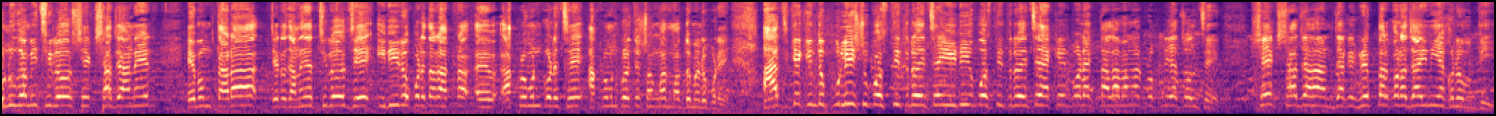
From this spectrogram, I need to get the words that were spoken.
অনুগামী ছিল, শেখ শাহজাহানের এবং তারা যেটা জানা যাচ্ছিল যে ইডির ওপরে তারা আক্রা- আক্রমণ করেছে আক্রমণ করেছে সংবাদ মাধ্যমের উপরে। আজকে কিন্তু পুলিশ উপস্থিত রয়েছে, ইডি উপস্থিত রয়েছে, একের পর এক তালা ভাঙার প্রক্রিয়া চলছে। শেখ শাহজাহান, যাকে গ্রেপ্তার করা যায়নি এখনও অবধি,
